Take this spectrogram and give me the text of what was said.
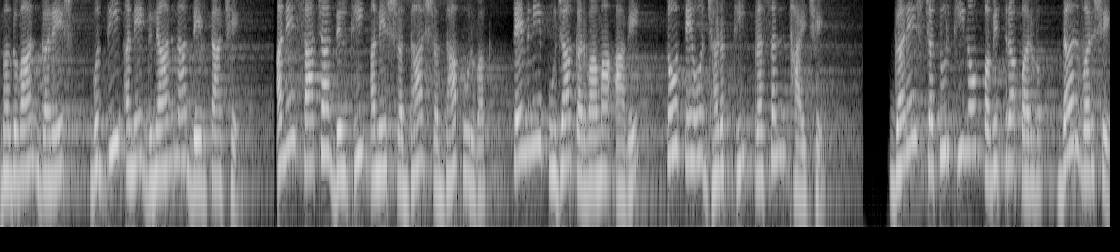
ભગવાન ગણેશ બુદ્ધિ અને જ્ઞાનના દેવતા છે અને સાચા દિલથી અને શ્રદ્ધા શ્રદ્ધાપૂર્વક તેમની પૂજા કરવામાં આવે તો તેઓ ઝડપથી પ્રસન્ન થાય છે. ગણેશ ચતુર્થીનો પવિત્ર પર્વ દર વર્ષે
